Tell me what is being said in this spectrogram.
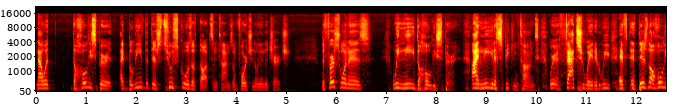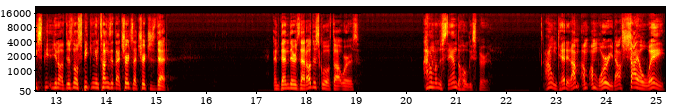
Now, with the Holy Spirit, I believe that there's two schools of thought sometimes, unfortunately, in the church. The first one is we need the Holy Spirit. I need a speaking tongues. We're infatuated. We if, if there's no holy spe- you know, if there's no speaking in tongues at that church, that church is dead. And then there's that other school of thought where it's, I don't understand the Holy Spirit. I don't get it. I'm, I'm, I'm worried. I'll shy away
